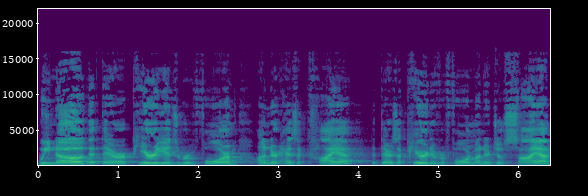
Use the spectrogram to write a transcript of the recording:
We know that there are periods of reform under Hezekiah, that there's a period of reform under Josiah,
